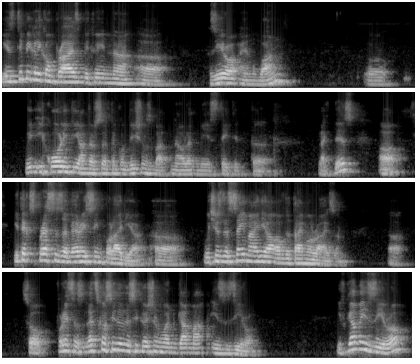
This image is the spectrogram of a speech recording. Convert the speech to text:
is typically comprised between uh, uh, 0 and 1 uh, with equality under certain conditions, but now let me state it uh, like this. Uh, it expresses a very simple idea, uh, which is the same idea of the time horizon. so for instance, let's consider the situation when gamma is zero. If gamma is zero,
